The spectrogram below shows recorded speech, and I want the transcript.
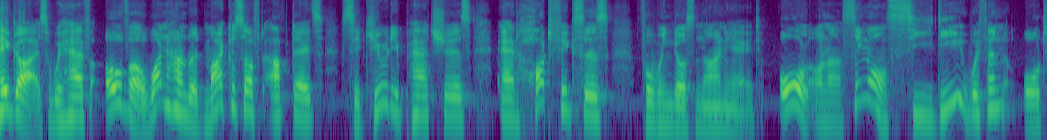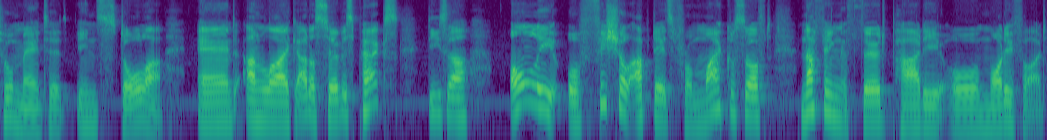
Hey guys, we have over 100 Microsoft updates, security patches, and hotfixes for Windows 98, all on a single CD with an automated installer. And unlike other service packs, these are only official updates from Microsoft, nothing third party or modified.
